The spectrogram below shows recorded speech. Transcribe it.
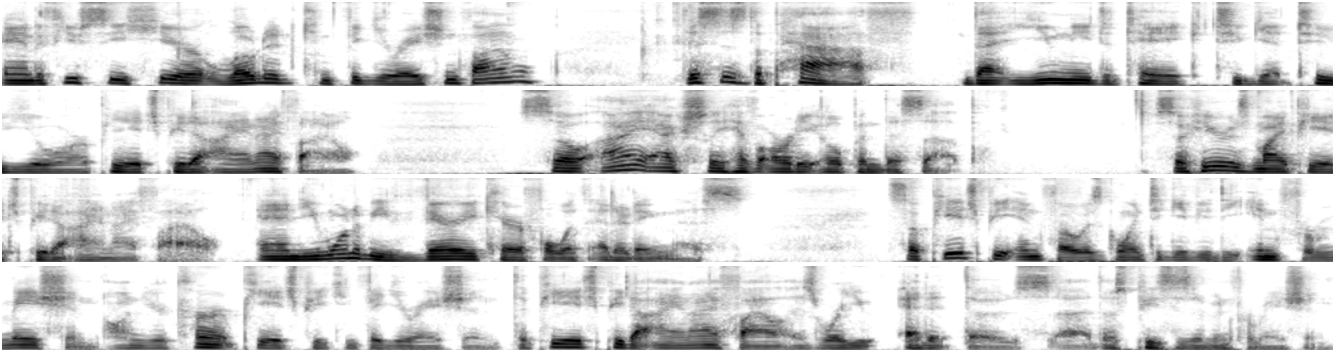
And if you see here, loaded configuration file, this is the path that you need to take to get to your php.ini file. So I actually have already opened this up. So here is my php.ini file, and you want to be very careful with editing this. So phpinfo is going to give you the information on your current PHP configuration. The php.ini file is where you edit those, uh, those pieces of information.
